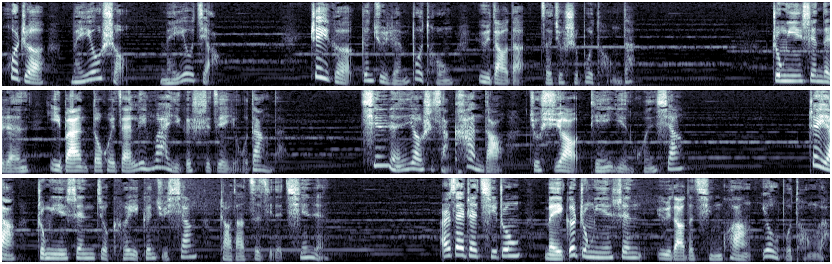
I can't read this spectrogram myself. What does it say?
或者没有手没有脚，这个根据人不同遇到的则就是不同的。中阴身的人一般都会在另外一个世界游荡的，亲人要是想看到，就需要点引魂香，这样中阴身就可以根据香找到自己的亲人。而在这其中，每个中阴身遇到的情况又不同了。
